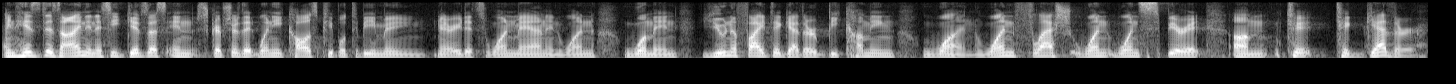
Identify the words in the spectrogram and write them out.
in his design and as he gives us in scripture that when he calls people to be married it's one man and one woman unified together becoming one one flesh one one spirit um, to, together.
